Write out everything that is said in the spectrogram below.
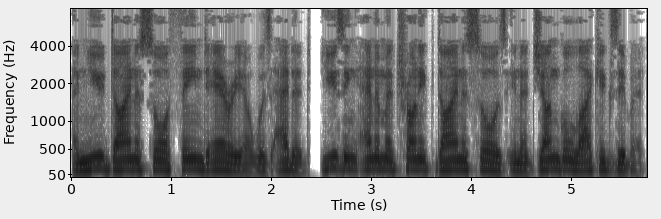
a new dinosaur-themed area was added, using animatronic dinosaurs in a jungle-like exhibit.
